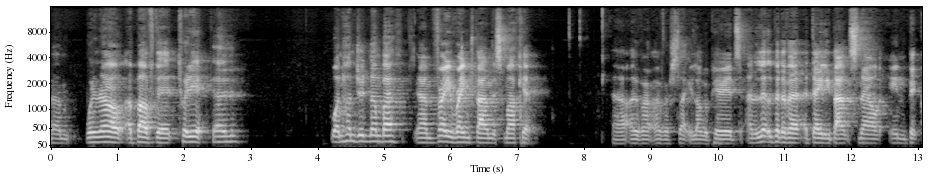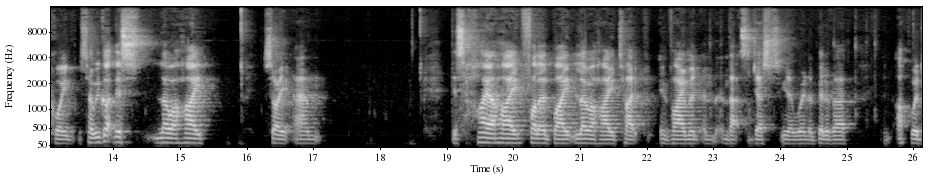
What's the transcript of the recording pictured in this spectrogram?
Um, we're now above the 28,100 number. Um, very range bound this market uh, over over slightly longer periods, and a little bit of a, a daily bounce now in Bitcoin. So we've got this lower high. Sorry, um, this higher high followed by lower high type environment, and, and that suggests you know we're in a bit of a an upward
